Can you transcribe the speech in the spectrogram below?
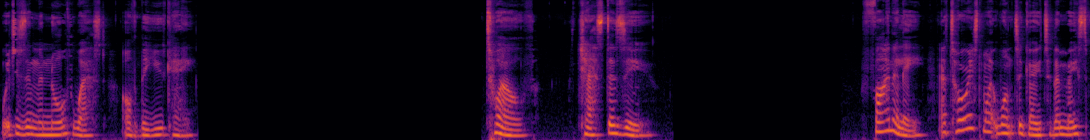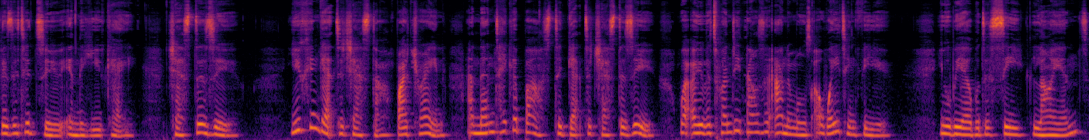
which is in the northwest of the UK. 12. Chester Zoo Finally, a tourist might want to go to the most visited zoo in the UK, Chester Zoo. You can get to Chester by train and then take a bus to get to Chester Zoo, where over 20,000 animals are waiting for you. You'll be able to see lions,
